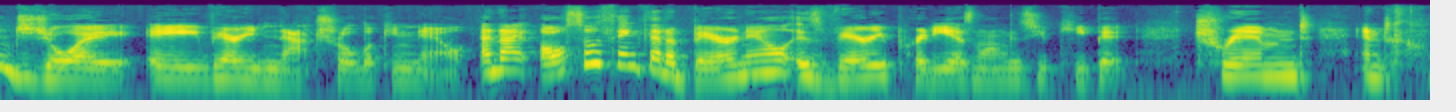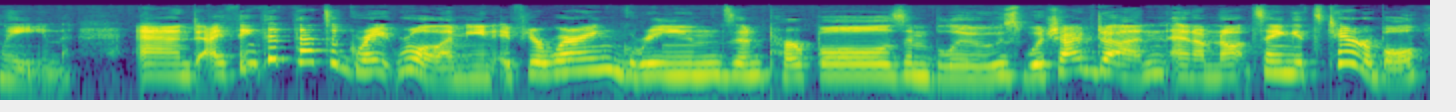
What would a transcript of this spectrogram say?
enjoy a very natural looking nail. And I also think that a bare nail is very pretty as long as you keep it trimmed and clean. And I think that that's a great rule. I mean, if you're wearing greens and purples and blues, which I've done, and I'm not saying it's terrible,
